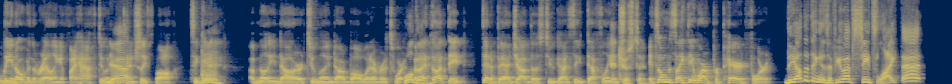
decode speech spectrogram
lean over the railing if I have to and Yeah. potentially fall to get a million dollar or two million dollar ball, whatever it's worth. Well, but I thought they did a bad job, those two guys. They definitely Interesting. It's almost like they weren't prepared for it. The other thing is, if you have seats like that,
